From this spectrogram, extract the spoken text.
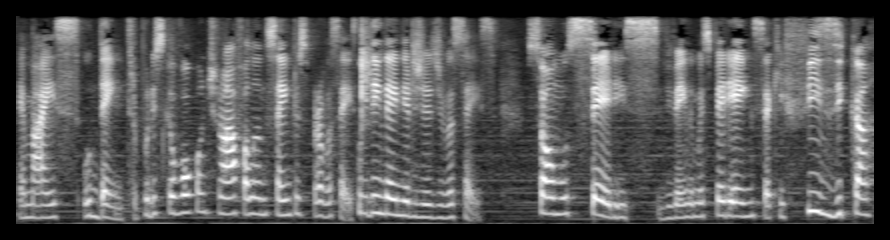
É mais o dentro. Por isso que eu vou continuar falando sempre isso para vocês. Cuidem da energia de vocês. Somos seres vivendo uma experiência aqui física,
